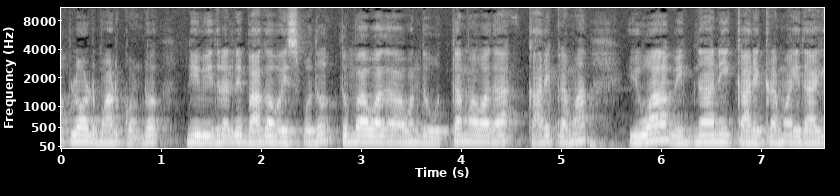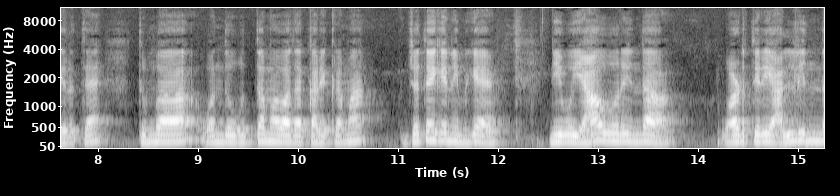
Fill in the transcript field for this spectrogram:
ಅಪ್ಲೋಡ್ ಮಾಡಿಕೊಂಡು ನೀವು ಇದರಲ್ಲಿ ಭಾಗವಹಿಸ್ಬೋದು. ತುಂಬ ಒಂದು ಉತ್ತಮವಾದ ಕಾರ್ಯಕ್ರಮ, ಯುವ ವಿಜ್ಞಾನಿ ಕಾರ್ಯಕ್ರಮ ಇದಾಗಿರುತ್ತೆ. ತುಂಬ ಒಂದು ಉತ್ತಮವಾದ ಕಾರ್ಯಕ್ರಮ. ಜೊತೆಗೆ ನಿಮಗೆ ನೀವು ಯಾವ ಊರಿಂದ ಹೊರಡ್ತೀರಿ, ಅಲ್ಲಿಂದ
